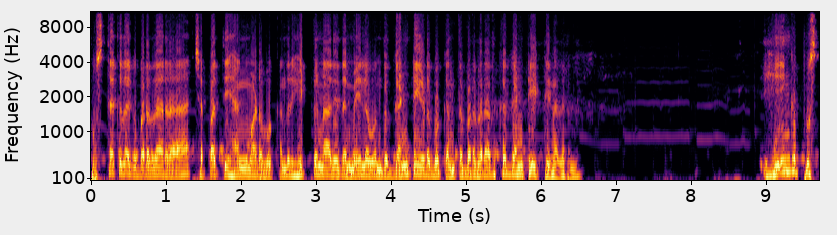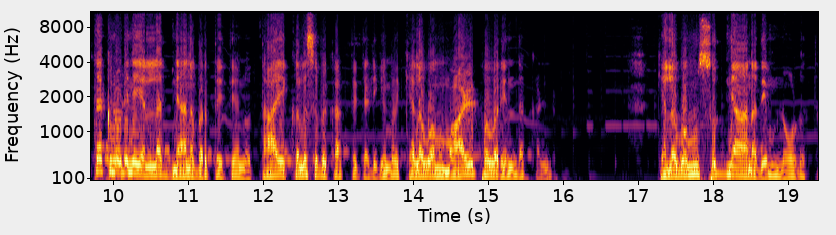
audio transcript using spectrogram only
ಪುಸ್ತಕದಾಗ ಬರ್ದಾರ, ಚಪಾತಿ ಹೆಂಗ್ ಮಾಡ್ಬೇಕಂದ್ರೆ ಹಿಟ್ಟು ನಾದಿದ ಮೇಲೆ ಒಂದು ಗಂಟೆ ಇಡ್ಬೇಕಂತ ಬರ್ದಾರ, ಅದಕ್ಕೆ ಗಂಟೆ ಇಟ್ಟಿನ ಅದ್ರ ಹಿಂಗ ಪುಸ್ತಕ ನೋಡಿನೇ ಎಲ್ಲ ಜ್ಞಾನ ಬರ್ತೈತೆ ಅನ್ನೋ ತಾಯಿ ಕಲಿಸಬೇಕಾಗ್ತೈತೆ ಅಡಿಗೆ ಮಾಡಿ ಕೆಲವೊಮ್ಮೆ ಮಾಳ್ಪವರಿಂದ ಕಂಡು. ಕೆಲವೊಮ್ಮೆ ಸುಜ್ಞಾನದಿಂ ನೋಡುತ್ತ.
